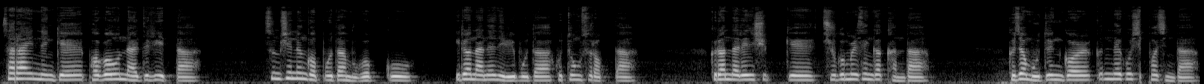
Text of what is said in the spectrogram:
살아있는 게 버거운 날들이 있다. 숨 쉬는 것보다 무겁고 일어나는 일보다 고통스럽다. 그런 날엔 쉽게 죽음을 생각한다. 그저 모든 걸 끝내고 싶어진다.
